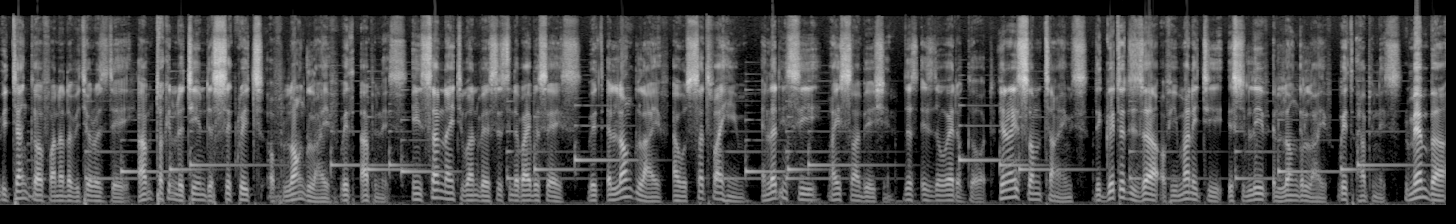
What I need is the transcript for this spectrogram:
We thank God for another victorious day. I'm talking to the team the secret of long life with happiness. In Psalm 91 verse 16 the Bible says, With a long life I will satisfy him and let him see my salvation. This is the word of God. Generally, sometimes the greater desire of humanity is to live a longer life with happiness. Remember,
